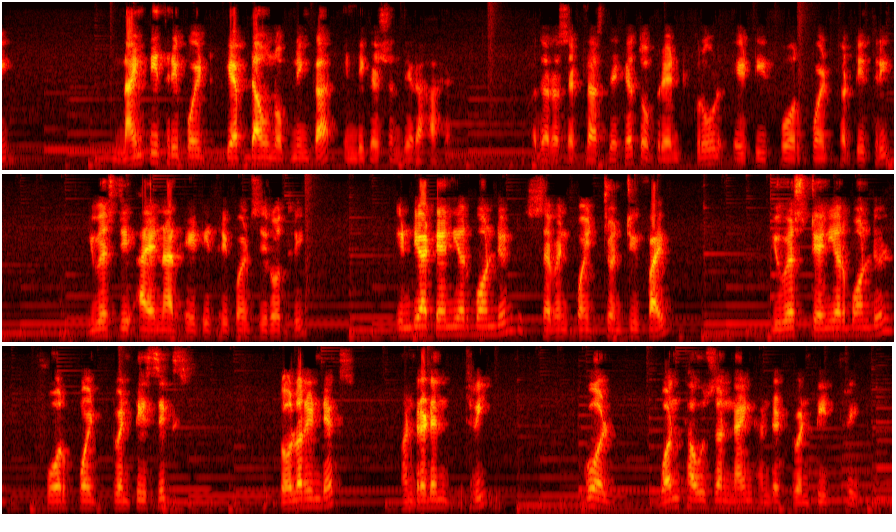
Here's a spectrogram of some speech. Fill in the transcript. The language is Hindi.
93 point gap down opening का इंडिकेशन दे रहा है। अदर असेट क्लास देखें तो Brent crude 84.33 USD INR 83.03 India 10 year bond yield 7.25 US 10 year bond yield 4.26 dollar index 103 gold 1923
